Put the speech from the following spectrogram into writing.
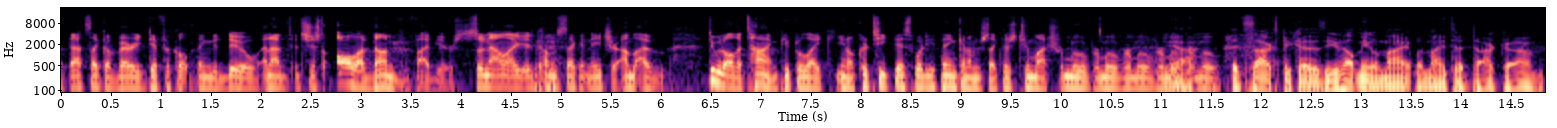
But that's like a very difficult thing to do, and I've, it's just all I've done for five years. So now it comes second nature. I'm, I do it all the time. People are like, you know, critique this. What do you think? And I'm just like, there's too much. Remove, remove, remove, remove, remove. It sucks because you helped me with my with my TED talk um,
